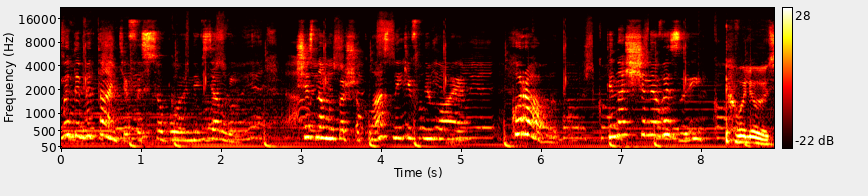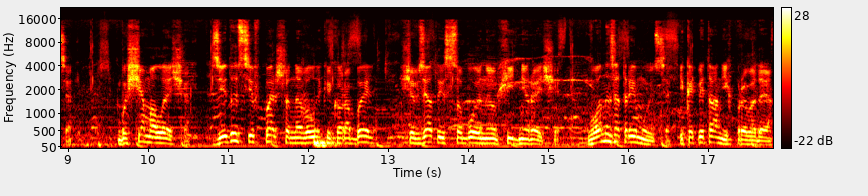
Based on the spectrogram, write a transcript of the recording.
Ми дебютантів із собою не взяли. Ще з нами першокласників немає. Кораблику, ти нас ще не вези. І хвилюються, бо ще малеча. Зійдуть всі вперше на великий корабель, щоб взяти із собою необхідні речі. Вони затримуються, і капітан їх приведе.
